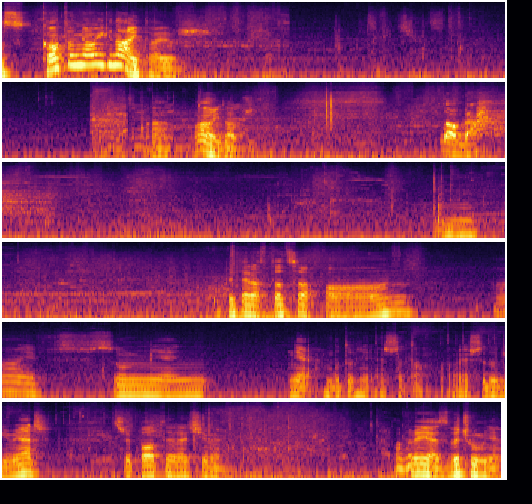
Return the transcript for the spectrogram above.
Tylko skąd on miał Ignite'a już? A, no i dobrze. Dobra. Mm. Kupię teraz to, co on. No i w sumie... Nie, butów nie, jeszcze to. Dobra, jeszcze długi miecz. Trzy poty, lecimy. Dobry jest, wyczuł mnie.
